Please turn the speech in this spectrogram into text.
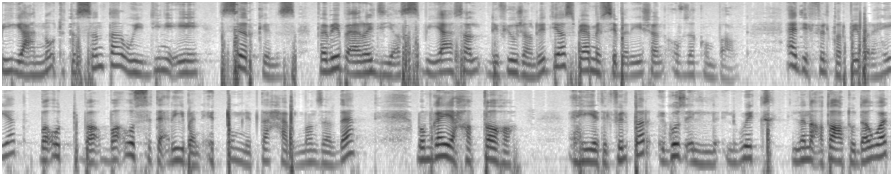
بيجي عن نقطة ال center ويديني إيه؟ circles فبيبقى radius بيحصل diffusion radius بيعمل separation of the compound ادي ال filter paper اهيت بقص تقريبا التمن بتاعها بالمنظر ده بقوم جاية حطاها اهيت الفلتر الجزء ال wicks اللي أنا قطعته دوت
